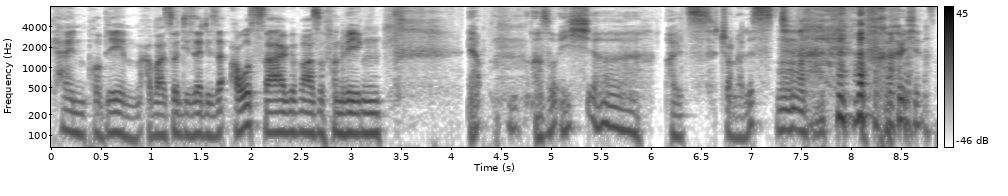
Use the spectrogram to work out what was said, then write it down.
kein Problem. Aber so diese, diese Aussage war so von wegen, ja, also ich äh, als Journalist frage ich jetzt.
